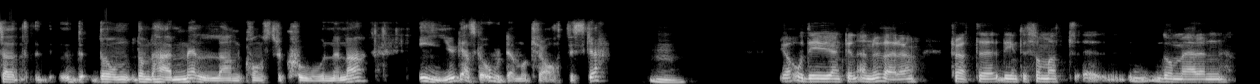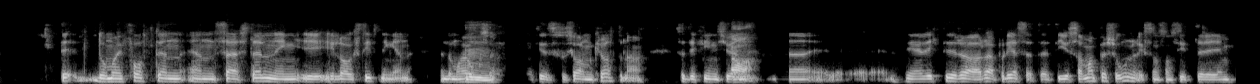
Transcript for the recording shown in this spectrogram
så att de, de här mellankonstruktionerna är ju ganska odemokratiska. Mm. Ja, och det är ju egentligen ännu värre. För att eh, det är inte som att eh, de är en... De har ju fått en, en särställning i, i lagstiftningen men de har också mm. till Socialdemokraterna. Så det finns ju ja. en, eh, det är en riktig röra på det sättet. Det är ju samma personer liksom som sitter i,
